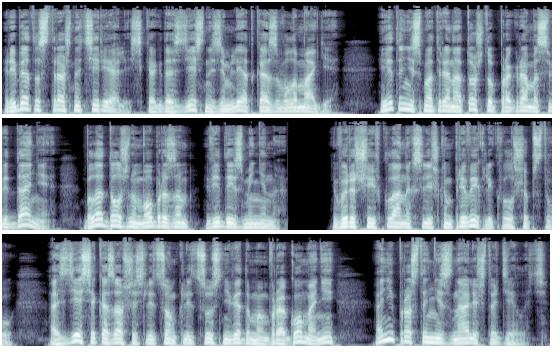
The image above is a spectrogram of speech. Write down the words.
ребята страшно терялись, когда здесь, на земле, отказывала магия. И это несмотря на то, что программа свидания была должным образом видоизменена. Выросшие в кланах слишком привыкли к волшебству, а здесь, оказавшись лицом к лицу с неведомым врагом, они, они просто не знали, что делать.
